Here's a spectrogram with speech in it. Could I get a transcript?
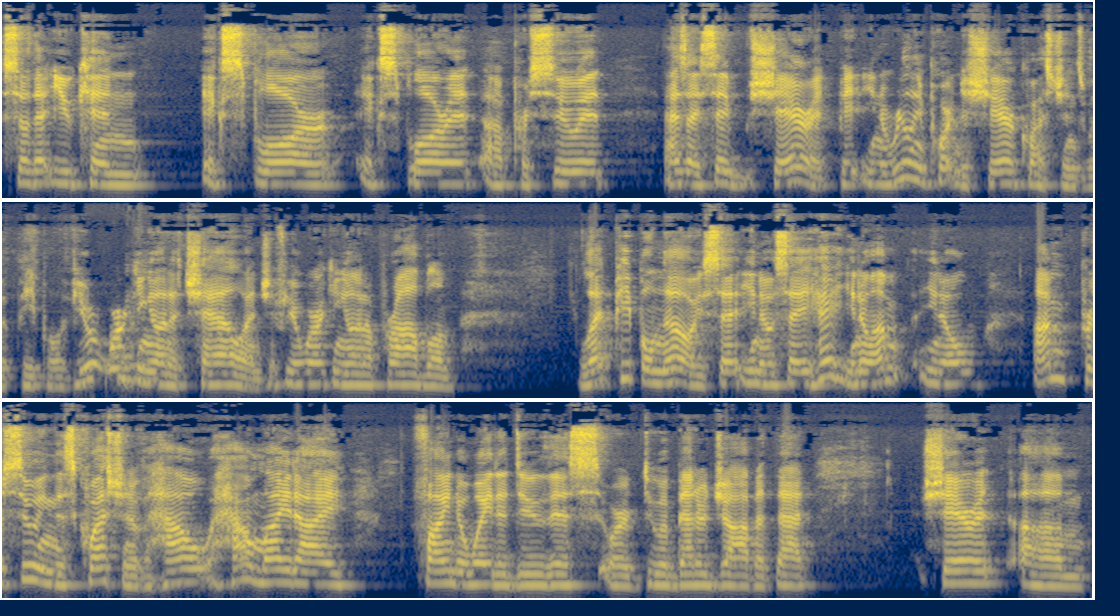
so that you can explore explore it, uh, pursue it. As I say, share it. You know, really important to share questions with people. If you're working mm-hmm. on a challenge, if you're working on a problem, let people know. You say, you know, say, hey, you know, I'm, you know, I'm pursuing this question of how how might I find a way to do this or do a better job at that. Share it, um,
